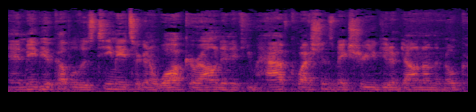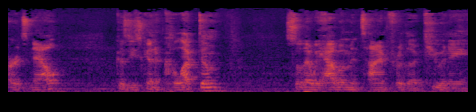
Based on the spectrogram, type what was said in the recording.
and maybe a couple of his teammates are going to walk around, and if you have questions, make sure you get them down on the note cards now, because he's going to collect them so that we have them in time for the Q and A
